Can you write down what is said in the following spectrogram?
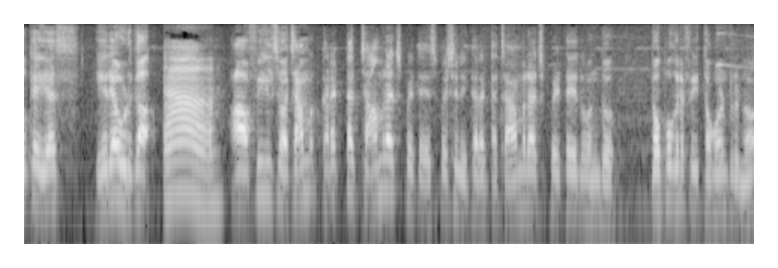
ಓಕೆ ಎಸ್ ಏರಿಯಾ ಹುಡ್ಗ. ಆ ಫೀಲ್ಸ್ ಚಾಮ ಕರೆಕ್ಟ್ ಆಗಿ ಚಾಮರಾಜಪೇಟೆ ಎಸ್ಪೆಷಲಿ ಕರೆಕ್ಟ್ ಚಾಮರಾಜಪೇಟೆ ಇದು ಒಂದು ಟೋಪೋಗ್ರಫಿ ತಗೊಂಡ್ರು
